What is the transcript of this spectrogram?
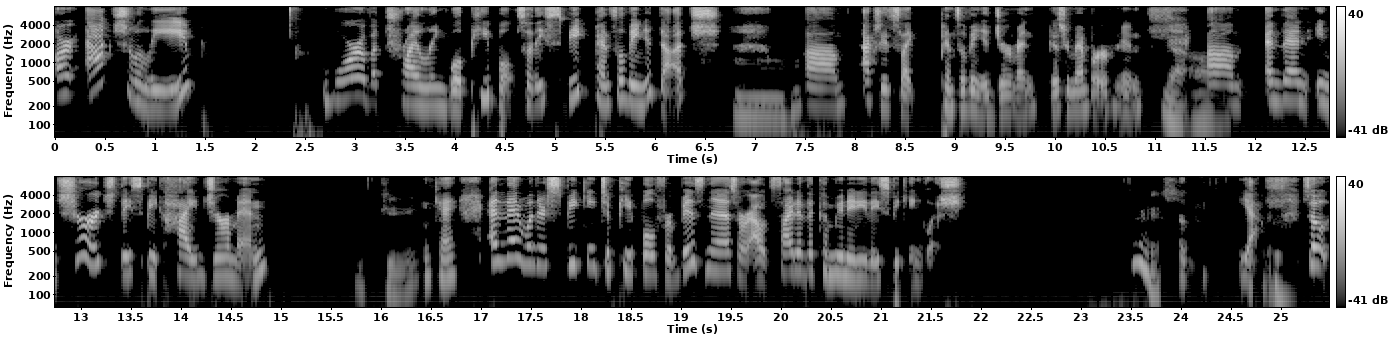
are actually more of a trilingual people. So they speak Pennsylvania Dutch. Mhm. Um, actually, it's like Pennsylvania German because remember, in, Yeah. um, um, and then in church they speak High German. Okay. Okay. And then when they're speaking to people for business or outside of the community, they speak English. Fairness. Yeah. Okay. So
